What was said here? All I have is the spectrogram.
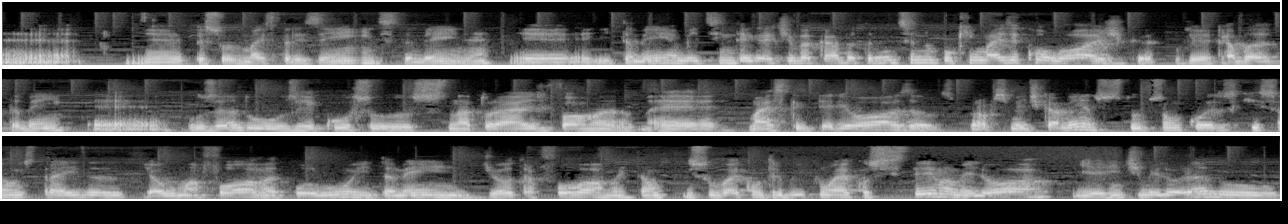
é, é, pessoas mais presentes também, né? É, e também a medicina integrativa acaba também sendo um pouquinho mais ecológica, porque acaba também é, usando os recursos naturais de forma é, mais criteriosa, os próprios medicamentos, tudo são coisas que são extraídas de alguma forma, poluem também de outra forma, então isso vai contribuir para um ecossistema melhor e a gente melhorando o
